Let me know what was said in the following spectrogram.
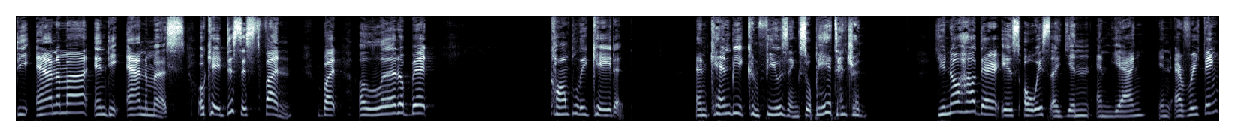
The anima and the animus. Okay, this is fun, but a little bit complicated and can be confusing, so pay attention. You know how there is always a yin and yang in everything?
